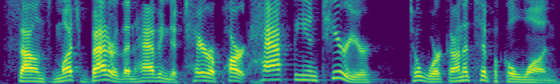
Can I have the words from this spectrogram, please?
sounds much better than having to tear apart half the interior to work on a typical one.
